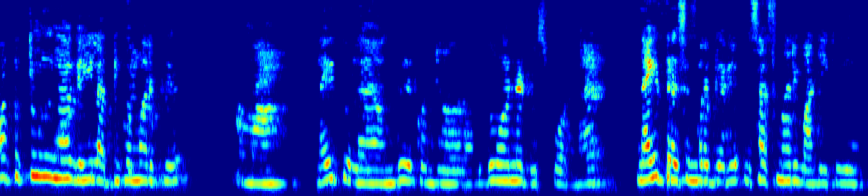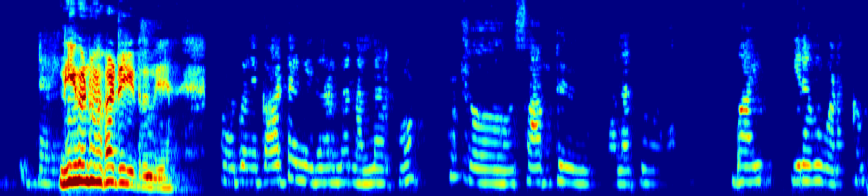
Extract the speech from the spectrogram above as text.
அப்ப தூங்குங்க. வெயில் அதிகமா இருக்கு. ஆமா நைட்டுல வந்து கொஞ்சம் இதுவான ட்ரெஸ் போடுங்க. நைட் ட்ரெஸ்ன்ற பேர்ல பிசாஸ் மாதிரி மாட்டிட்டு. நீ ஒண்ணு மாட்டிக்கிட்டு இருந்திய? கொஞ்சம் காட்டன் இதா இருந்தா நல்லா இருக்கும். ஸோ சாப்பிட்டு நல்லா தூங்குங்க பாய் இரவு வணக்கம்.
